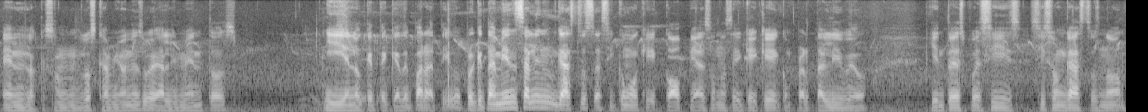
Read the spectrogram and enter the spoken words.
en lo que son los camiones, güey, alimentos y en lo que te quede para ti, güey. Porque también salen gastos así como que copias o no sé, que hay que comprar tal libro y entonces pues sí, sí son gastos, ¿no?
